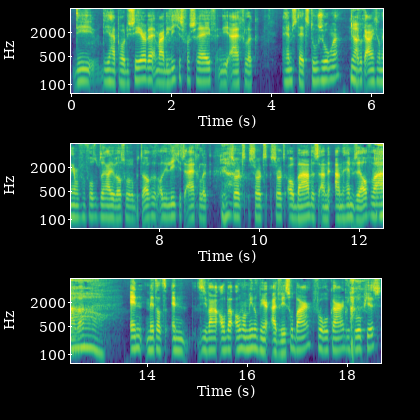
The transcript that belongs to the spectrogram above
Die, die hij produceerde en waar die liedjes voor schreef. En die eigenlijk hem steeds toezongen. ja. Heb ik eigenlijk Jan Herman van Vos op de radio wel eens horen betogen. Dat al die liedjes eigenlijk ja. soort, soort, soort obades aan, aan hemzelf waren. Oh. En, met dat, en ze waren allebei, allemaal min of meer uitwisselbaar voor elkaar, die groepjes.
